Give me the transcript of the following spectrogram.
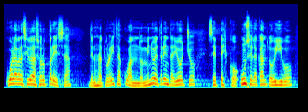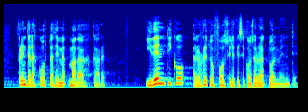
¿Cuál habrá sido la sorpresa de los naturalistas cuando en 1938 se pescó un celacanto vivo frente a las costas de Madagascar, idéntico a los restos fósiles que se conservan actualmente?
